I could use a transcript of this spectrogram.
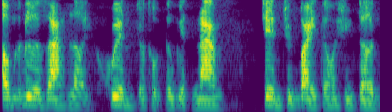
ông đã đưa ra lời khuyên cho Thủ tướng Việt Nam trên chuyến bay tới Washington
